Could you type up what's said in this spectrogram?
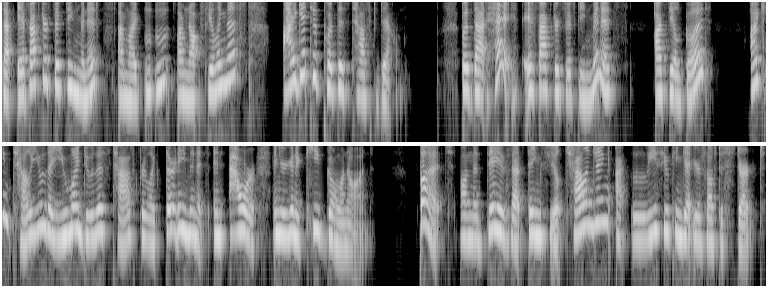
That if after 15 minutes I'm like, mm I'm not feeling this, I get to put this task down. But that, hey, if after 15 minutes I feel good, I can tell you that you might do this task for like 30 minutes, an hour, and you're gonna keep going on. But on the days that things feel challenging, at least you can get yourself to start.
